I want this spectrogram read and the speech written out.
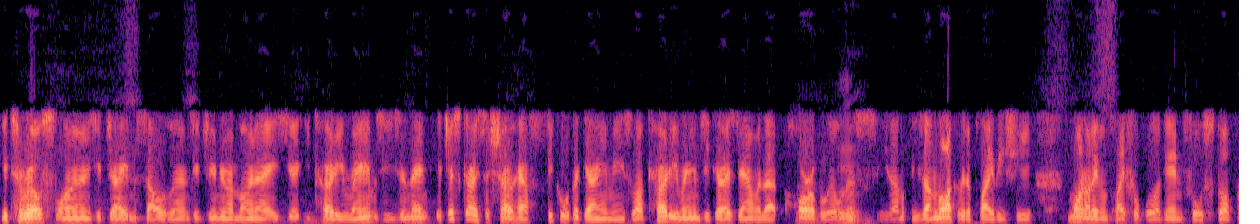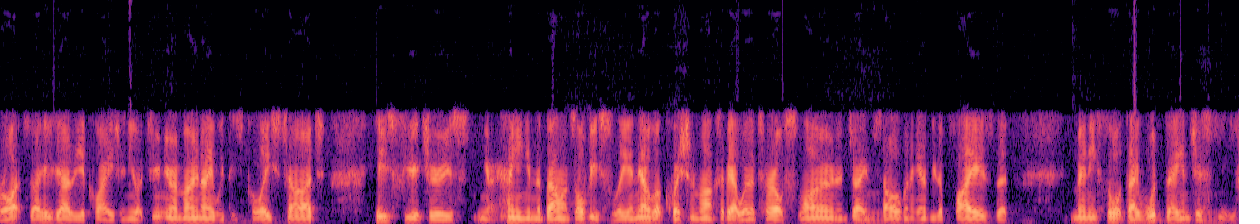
your Tyrell Sloans, your Jayden Sullivans, your Junior Amones, your, your Cody Ramseys, and then it just goes to show how fickle the game is. Like Cody Ramsey goes down with that horrible hmm. illness. He's, un- he's unlikely to play this year. Might not even play football again. Full stop. Right. So he's out of the equation. You got Junior Amone with his police charge. His future is you know hanging in the balance, obviously, and now we've got question marks about whether Tyrell Sloan and Jayden hmm. Sullivan are going to be the players that many thought they would be. And just your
